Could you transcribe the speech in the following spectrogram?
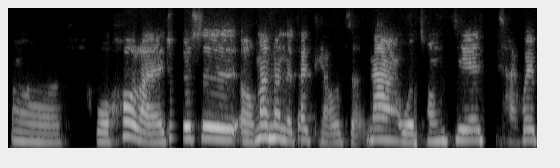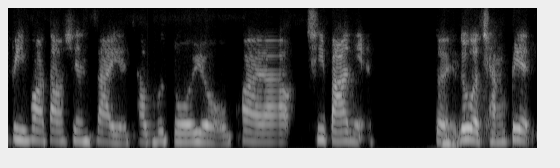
嗯。我后来就是呃，慢慢的在调整。那我从接彩绘壁画到现在也差不多有快要七八年。对，如果墙壁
